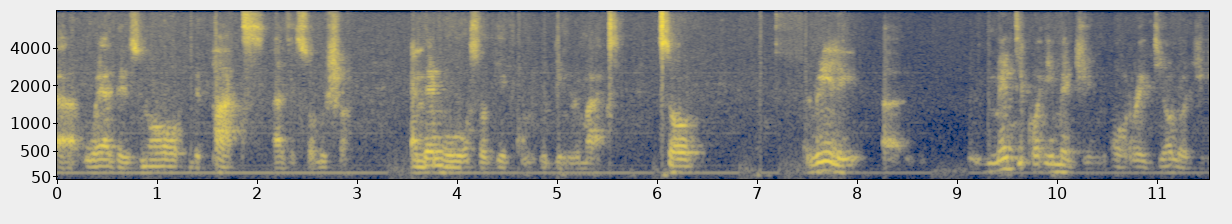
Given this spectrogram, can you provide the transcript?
uh, where there's no the PACS as a solution. And then we'll also give concluding remarks. So really, uh, medical imaging or radiology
